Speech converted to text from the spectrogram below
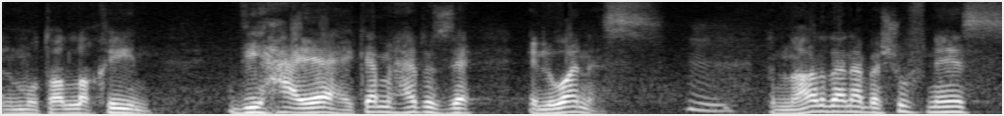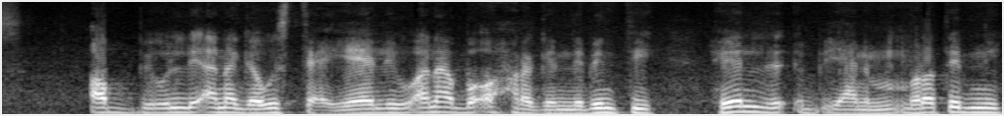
المطلقين دي حياة. هيكمل حياته إزاي؟ الونس. مم. النهارده أنا بشوف ناس اب بيقول لي أنا جوزت عيالي وأنا بأحرج ان بنتي هي اللي يعني مرات ابني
